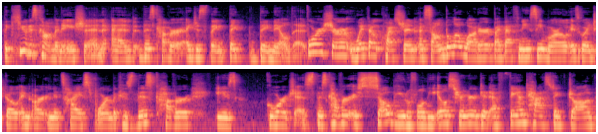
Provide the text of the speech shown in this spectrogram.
the cutest combination and this cover, I just think they, they nailed it. For sure, without question, A Song Below Water by Bethany C. Morrow is going to go in art in its highest form because this cover cover is gorgeous. This cover is so beautiful. The illustrator did a fantastic job.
